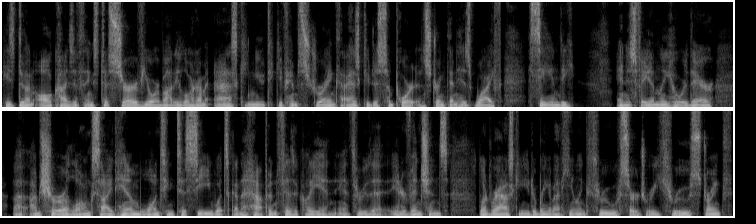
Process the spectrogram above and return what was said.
He's done all kinds of things to serve your body, Lord. I'm asking you to give him strength. I ask you to support and strengthen his wife, Sandy, and his family who are there uh, I'm sure alongside him, wanting to see what's going to happen physically and, and through the interventions. Lord, we're asking you to bring about healing through surgery, through strength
